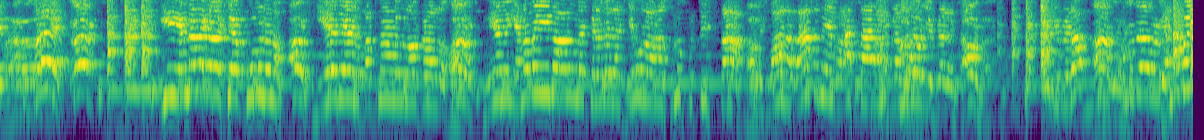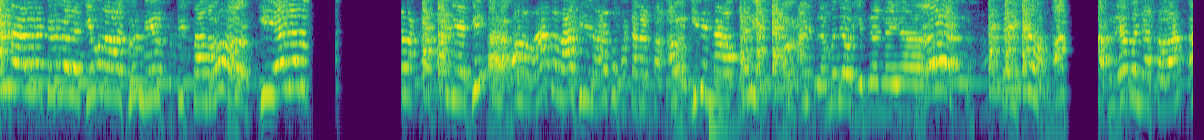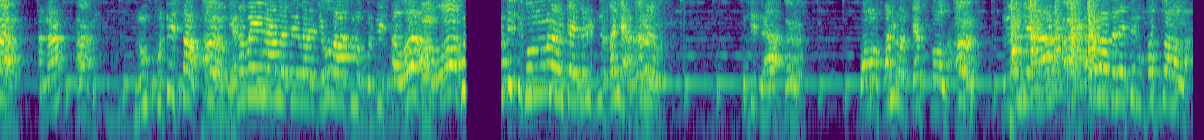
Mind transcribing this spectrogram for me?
ఏడేడు పద్నాలుగు లోకాల్లో నేను ఎనభై నాలుగు లక్షల వేల జీవరాశులు పుట్టిస్తా. వాళ్ళ రాత నేను రాస్తానని బ్రహ్మదేవుడు చెప్పాడంట. ఎనభై నాలుగు లక్షల వేల జీవరాశులు నేను పుట్టిస్తాను. ఈ ఏడేడు కర్తలు చేసి వాళ్ళ రాత రాసి నేను ఆకు పక్క పెడతా ఇది నా పని అని బ్రహ్మదేవుడు చెప్పినాడు నాయనా. నువ్వే పని చేస్తావురా? అన్నా? నువ్వు పుట్టిస్తావు. ఎనభై నాలుగు వేల జీవరాశులు పుట్టిస్తావు? ఓ! పుట్టించి గుమ్మన ఉంటాయి జరిగిన పని ఉంటుందా? వాళ్ళ పనులు చేసుకోవాలా? నువ్వేం చేయాలా? తర్వాత లేస్తే నువ్వు బస్సు తోలాలా?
